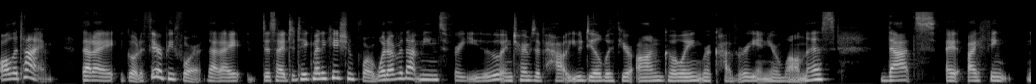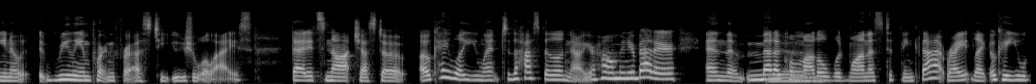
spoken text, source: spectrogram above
all the time, that I go to therapy for, that I decide to take medication for, whatever that means for you in terms of how you deal with your ongoing recovery and your wellness. That's, I, I think, you know, really important for us to usualize that it's not just a okay well you went to the hospital and now you're home and you're better and the medical yeah. model would want us to think that right? Like okay you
